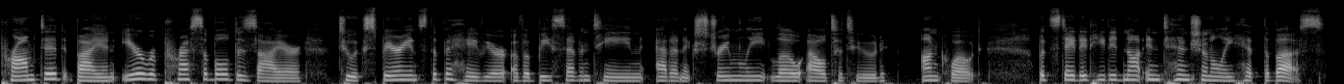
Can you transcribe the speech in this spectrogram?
prompted by an irrepressible desire to experience the behavior of a B 17 at an extremely low altitude, unquote, but stated he did not intentionally hit the bus.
